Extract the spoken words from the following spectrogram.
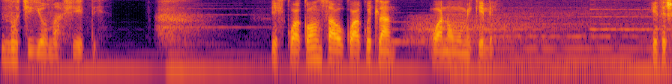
nochi yomahxiti. Ijkuakon sa okuakuitlan, uan omomikili. Itich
